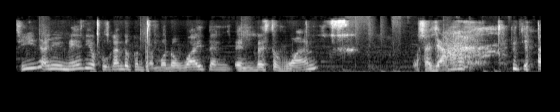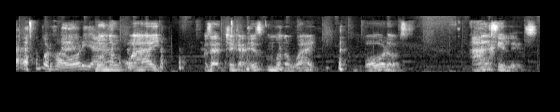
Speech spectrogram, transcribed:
sí, año y medio jugando contra Mono White en, en Best of One. O sea, ya, ya, por favor, ya. Mono White. O sea, checa, es Mono White, Boros, Ángeles,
